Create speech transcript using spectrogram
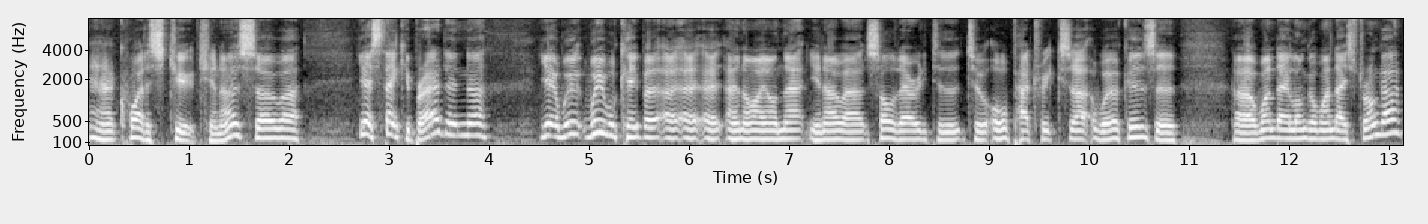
yeah, quite astute, you know. So, uh, yes, thank you, Brad, and. Uh, yeah, we, we will keep a, a, a, an eye on that. You know, uh, solidarity to to all Patrick's uh, workers. Uh, uh, one day longer, one day stronger,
